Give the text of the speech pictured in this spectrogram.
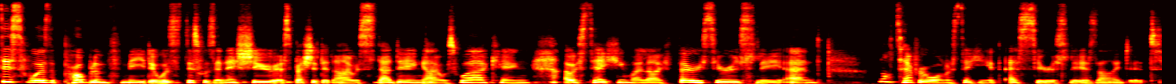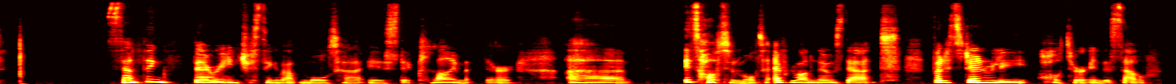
this was a problem for me. It was this was an issue, especially that I was studying, I was working, I was taking my life very seriously, and not everyone was taking it as seriously as I did. Something very interesting about Malta is the climate there. Uh, it's hot in Malta, everyone knows that, but it's generally hotter in the south.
